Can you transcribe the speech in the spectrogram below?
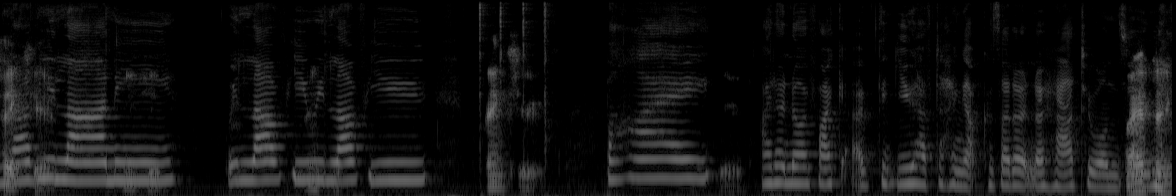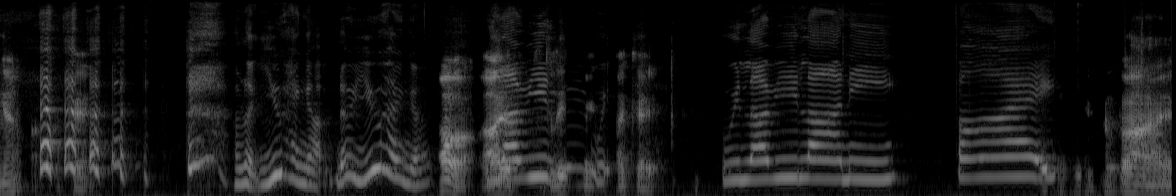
Take love care. you, Lani. We love you. We Thank you. love you. Thank you. Bye. I don't know if I. I think you have to hang up because I don't know how to on Zoom. I have to hang up. Okay. I'm like, you hang up. No, you hang up. Oh, I Love you. delete me. We- Okay. We love you, Lani. Bye. Bye.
